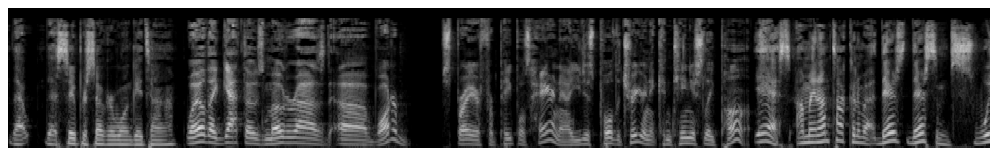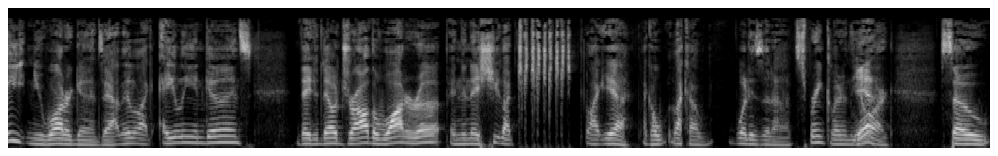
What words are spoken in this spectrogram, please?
that that super soaker one good time. Well, they got those motorized uh, water sprayers for people's hair now. You just pull the trigger and it continuously pumps. Yes, I mean I'm talking about there's there's some sweet new water guns out. They're like alien guns. They they'll draw the water up and then they shoot like like yeah like a like a what is it a sprinkler in the Yeah. yard. So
